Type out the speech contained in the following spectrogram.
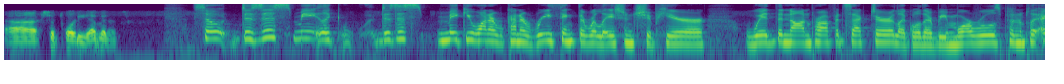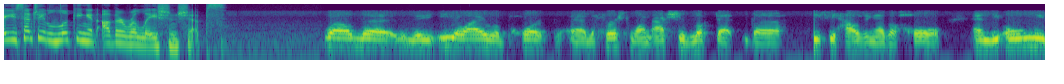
uh, supporting evidence. So does this mean like does this make you want to kind of rethink the relationship here with the nonprofit sector? Like will there be more rules put in place? Are you essentially looking at other relationships? Well, the the EY report, uh, the first one, actually looked at the BC housing as a whole, and the only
